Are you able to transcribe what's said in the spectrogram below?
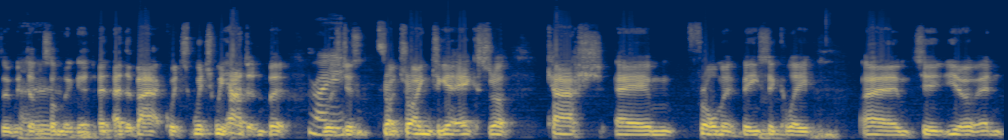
that we'd done something at, at the back, which which we hadn't, but was just try, trying to get extra cash um, from it, basically. Um, to you know, and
